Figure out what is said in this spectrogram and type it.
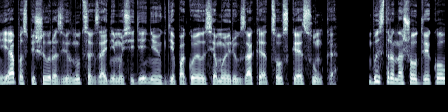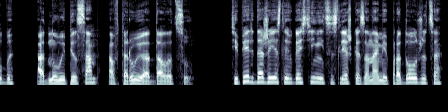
Я поспешил развернуться к заднему сиденью, где покоился мой рюкзак и отцовская сумка. Быстро нашел две колбы. Одну выпил сам, а вторую отдал отцу. Теперь даже если в гостинице слежка за нами продолжится,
